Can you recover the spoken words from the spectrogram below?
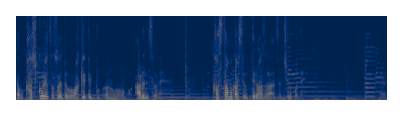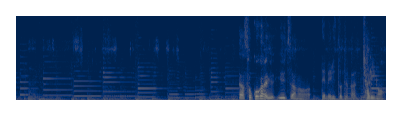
多分賢いやつはそうやって分けてぶ、あの、あれですよね。カスタム化して売ってるはずなんですよ、中古で。だからそこが唯唯一あのデメリットというかチャリの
